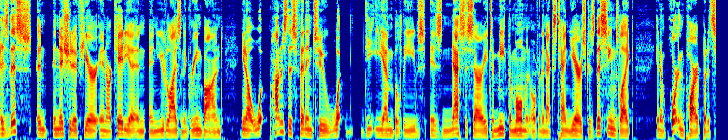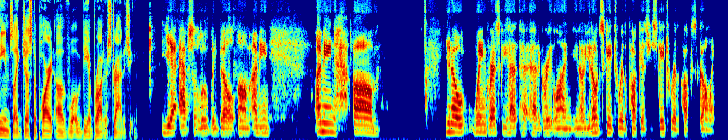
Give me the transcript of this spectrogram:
is this an initiative here in Arcadia and, and utilizing the green bond? You know, what, how does this fit into what DEM believes is necessary to meet the moment over the next 10 years? Because this seems like an important part, but it seems like just a part of what would be a broader strategy. Yeah, absolutely, Bill. Um, I mean, I mean, um, you know, Wayne Gretzky had, had a great line. You know, you don't skate to where the puck is; you skate to where the puck is going.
